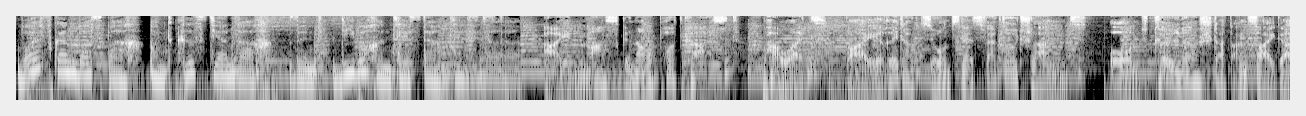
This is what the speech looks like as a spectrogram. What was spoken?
Wolfgang Bosbach und Christian Rach sind die Wochentester. Ein Maßgenau Podcast. Powered bei Redaktionsnetzwerk Deutschland und Kölner Stadtanzeiger.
